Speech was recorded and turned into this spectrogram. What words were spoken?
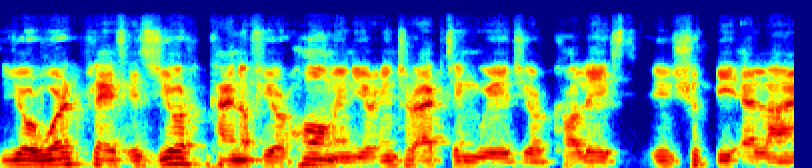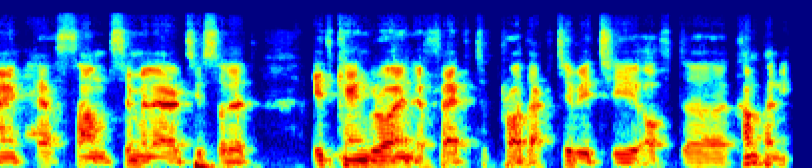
your workplace is your kind of your home, and you're interacting with your colleagues. It should be aligned, have some similarity, so that it can grow and affect the productivity of the company.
